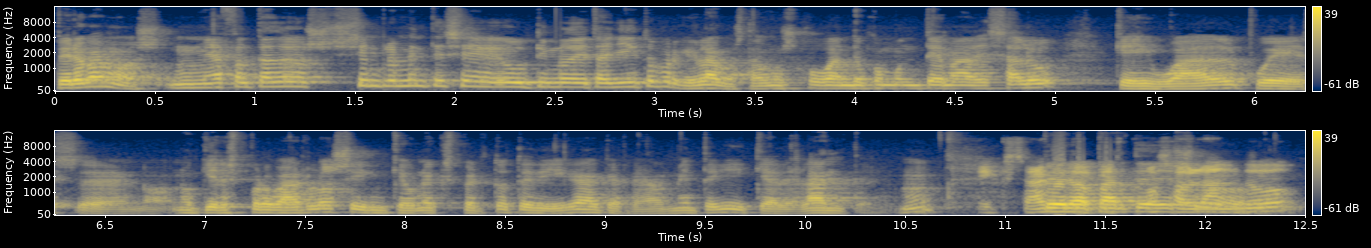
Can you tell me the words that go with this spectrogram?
Pero vamos, me ha faltado simplemente ese último detallito porque, claro, estamos jugando como un tema de salud que igual, pues, eh, no, quieres probarlo sin que un experto te diga que realmente y que adelante. Exacto. Pero aparte estamos hablando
